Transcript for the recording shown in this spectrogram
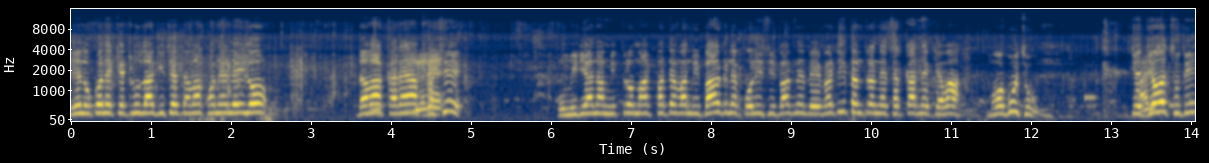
એ લોકોને કેટલું લાગ્યું છે? દવાખાને લઈ લો. દવા કરાયા પછી હું મીડિયાના મિત્રો મારફતે વન વિભાગ ને પોલીસ વિભાગ ને વહીવટી તંત્ર ને સરકારને કહેવા માંગુ છું કે જ્યાં સુધી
